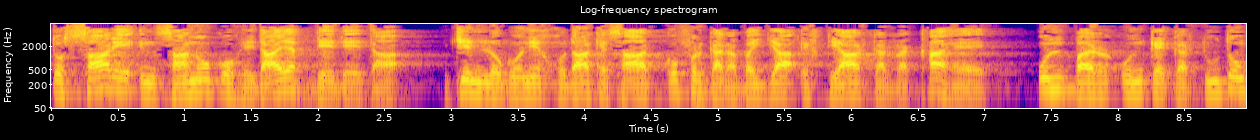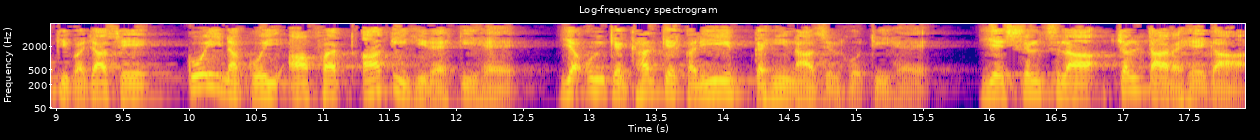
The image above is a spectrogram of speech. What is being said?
تو سارے انسانوں کو ہدایت دے دیتا، جن لوگوں نے خدا کے ساتھ کفر کا رویہ اختیار کر رکھا ہے، ان پر ان کے کرتوتوں کی وجہ سے کوئی نہ کوئی آفت آتی ہی رہتی ہے۔ یا ان کے گھر کے قریب کہیں نازل ہوتی ہے۔ یہ سلسلہ چلتا رہے گا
